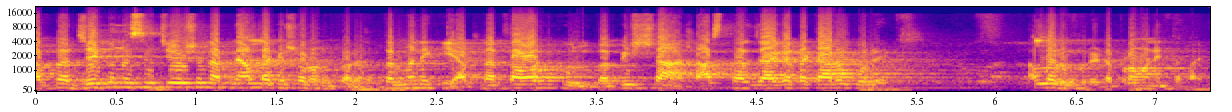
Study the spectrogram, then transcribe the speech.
আপনার যে কোনো সিচুয়েশন আপনি আল্লাহকে স্মরণ করেন। তার মানে কি? আপনার তাওয়াক্কুল বা বিশ্বাস, আস্থার জায়গাটা কার উপরে? আল্লাহর উপরে, এটা প্রমাণিত হয়।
